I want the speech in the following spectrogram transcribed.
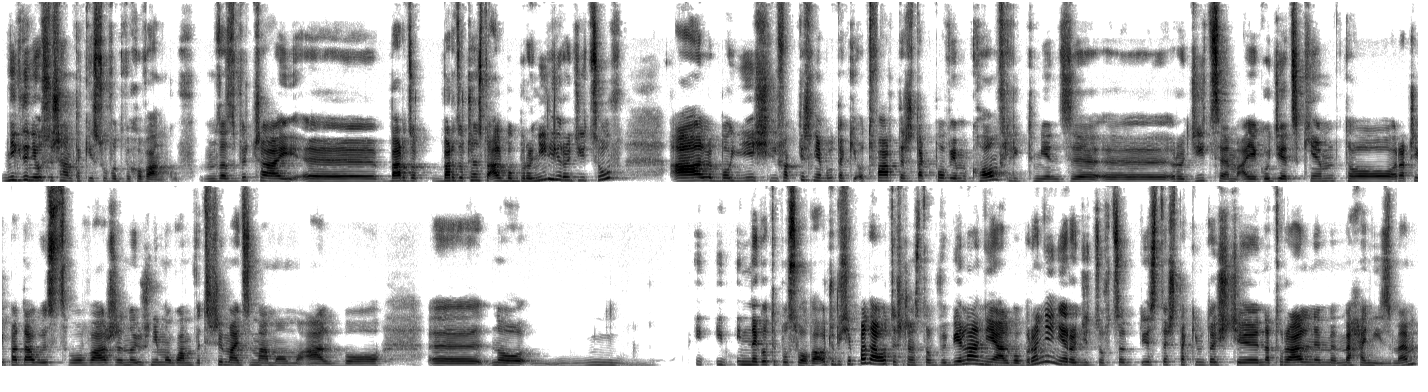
nigdy nie usłyszałam takich słów od wychowanków. Zazwyczaj e, bardzo, bardzo często albo bronili rodziców, albo jeśli faktycznie był taki otwarty, że tak powiem, konflikt między e, rodzicem a jego dzieckiem, to raczej padały słowa, że no już nie mogłam wytrzymać z mamą, albo e, no innego typu słowa. Oczywiście padało też często wybielanie albo bronienie rodziców, co jest też takim dość e, naturalnym mechanizmem.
